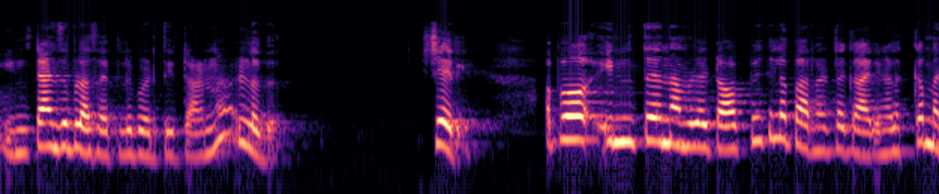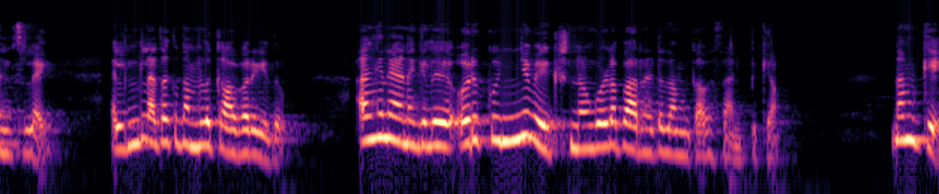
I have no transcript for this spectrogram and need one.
ഇൻടാഞ്ചിബിൾ അസറ്റിൽ പെടുത്തിയിട്ടാണ് ഉള്ളത്. ശരി. അപ്പോൾ ഇന്നത്തെ നമ്മുടെ ടോപ്പിക്കിൽ പറഞ്ഞിട്ട കാര്യങ്ങളൊക്കെ മനസ്സിലായി. അല്ലെങ്കിൽ അതൊക്കെ നമ്മൾ കവർ ചെയ്തു. അങ്ങനെയാണെങ്കിൽ ഒരു കുഞ്ഞു വീക്ഷണം കൂടെ പറഞ്ഞിട്ട് നമുക്ക് അവസാനിപ്പിക്കാം. നമുക്കേ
